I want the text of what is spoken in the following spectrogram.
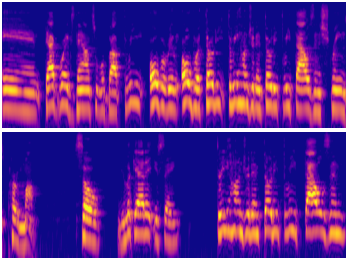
And that breaks down to about three over really over 30 333,000 streams per month. So you look at it, you say 333,000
